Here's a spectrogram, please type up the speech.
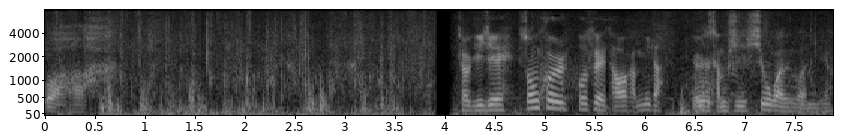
와. 저기 이제 송콜 호수에 다 와갑니다. 여기서 잠시 쉬고 가는 거 아니에요?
